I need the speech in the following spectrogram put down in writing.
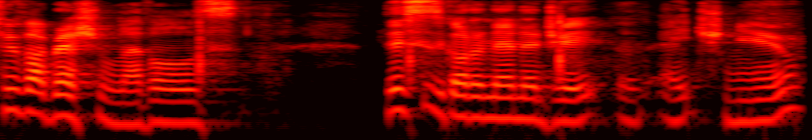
two vibrational levels. This has got an energy of h nu,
